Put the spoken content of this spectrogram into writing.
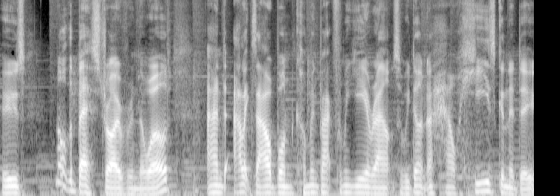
who's not the best driver in the world and Alex Albon coming back from a year out, so we don't know how he's going to do.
